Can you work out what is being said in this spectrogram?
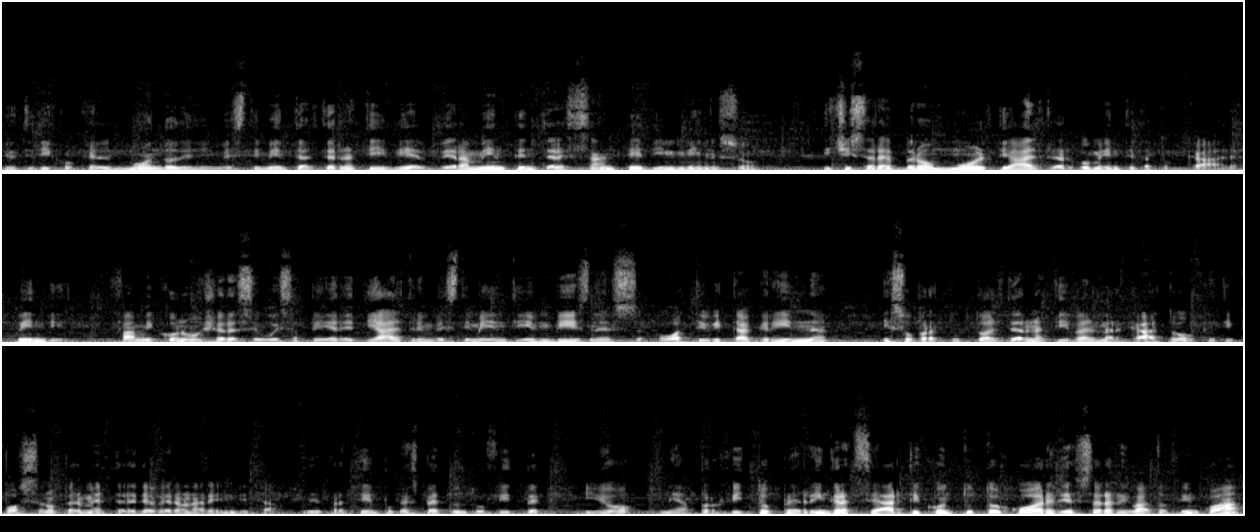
io ti dico che il mondo degli investimenti alternativi è veramente interessante ed immenso e ci sarebbero molti altri argomenti da toccare. Quindi fammi conoscere se vuoi sapere di altri investimenti in business o attività green e soprattutto alternative al mercato che ti possano permettere di avere una rendita. Nel frattempo che aspetto un tuo feedback, io ne approfitto per ringraziarti con tutto il cuore di essere arrivato fin qua,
